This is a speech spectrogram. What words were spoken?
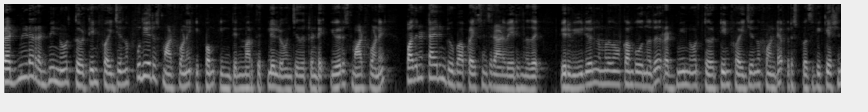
റെഡ്മിയുടെ Redmi note thirteen five G എന്ന പുതിയൊരു സ്മാർട്ട് ഫോൺ ഇപ്പം ഇന്ത്യൻ മാർക്കറ്റിൽ ലോഞ്ച് ചെയ്തിട്ടുണ്ട്. ഈ ഒരു സ്മാർട്ട് ഫോൺ പതിനെട്ടായിരം രൂപ പ്രൈസ് റേഞ്ചിലാണ് വരുന്നത്. ഈ ഒരു വീഡിയോയിൽ നമ്മൾ നോക്കാൻ പോകുന്നത് Redmi note thirteen five G എന്ന ഫോണിന്റെ ഒരു സ്പെസിഫിക്കേഷൻ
